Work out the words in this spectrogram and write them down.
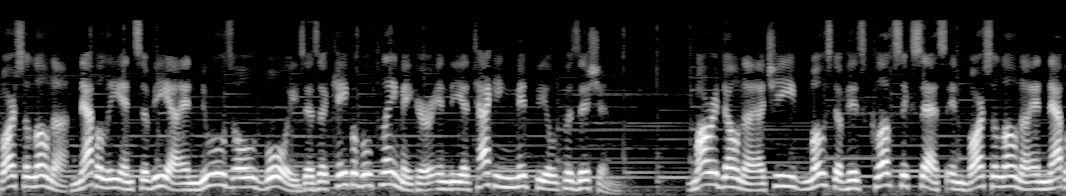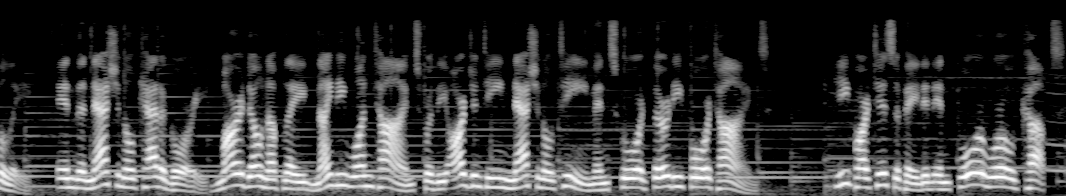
Barcelona, Napoli and Sevilla and Newell's Old Boys as a capable playmaker in the attacking midfield position. Maradona achieved most of his club success in Barcelona and Napoli. In the national category, Maradona played 91 times for the Argentine national team and scored 34 times. He participated in four World Cups.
